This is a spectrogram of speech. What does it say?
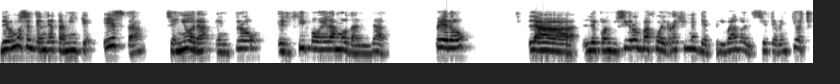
Debemos entender también que esta señora entró, el tipo era modalidad, pero la, le conducieron bajo el régimen del privado del 728.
